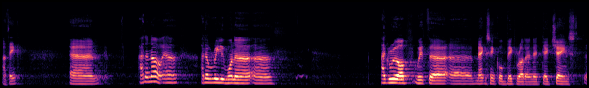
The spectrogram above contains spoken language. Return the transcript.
I think. And I don't know, uh, I don't really want to. I grew up with uh, a magazine called Big Brother, and they, they changed uh,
